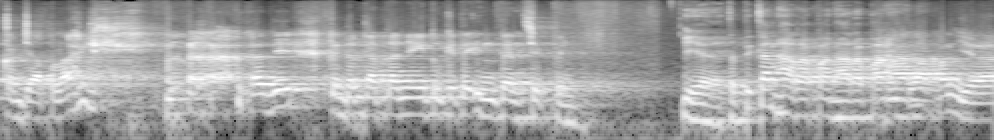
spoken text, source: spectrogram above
kerja apa lagi? Jadi kedekatannya itu kita intensifin iya tapi kan harapan-harapan itu harapan ya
